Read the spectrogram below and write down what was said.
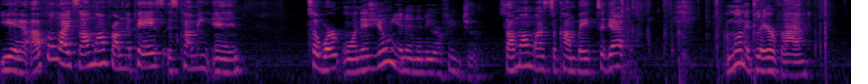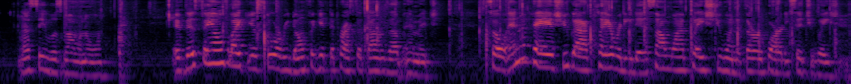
Yeah, I feel like someone from the past is coming in to work on this union in the near future. Someone wants to come back together. I'm going to clarify. Let's see what's going on. If this sounds like your story, don't forget to press the thumbs up image. So in the past, you got clarity that someone placed you in a third party situation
